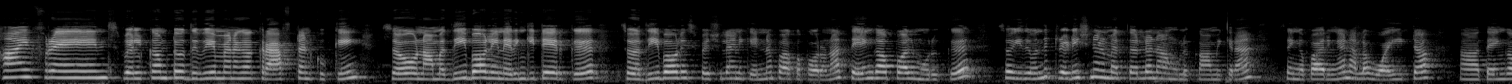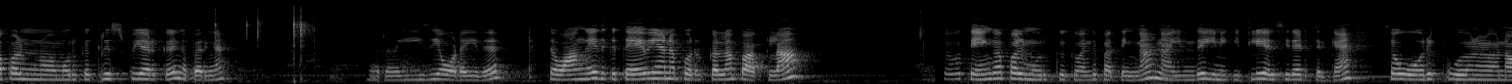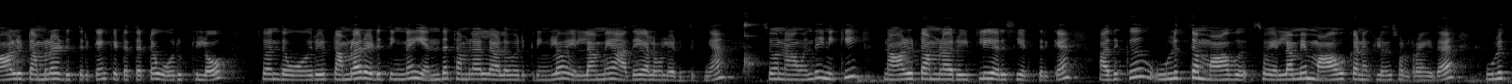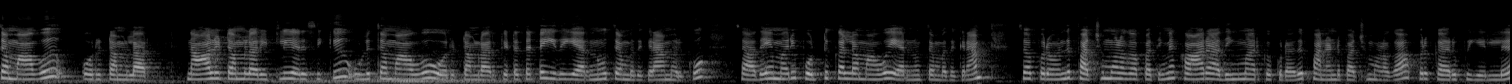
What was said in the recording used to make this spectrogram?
Hi friends welcome to Divya Menaka craft and cooking so நாம் தீபாவளி நெருங்கிட்டே இருக்குது so Deepavali ஸ்பெஷலாக இன்றைக்கி என்ன பார்க்க போகிறோன்னா தேங்காய் பால் முறுக்கு. ஸோ இது வந்து ட்ரெடிஷ்னல் மெத்தடில் நான் உங்களுக்கு காமிக்கிறேன். ஸோ இங்கே பாருங்கள் நல்லா ஒயிட்டாக தேங்காய் பால் முறுக்கு கிறிஸ்பியாக இருக்குது இங்கே பாருங்கள் ஈஸியாக உடையுது. ஸோ வாங்க இதுக்கு தேவையான பொருட்கள்லாம் பார்க்கலாம். ஸோ தேங்காய் பால் முறுக்குக்கு வந்து பார்த்திங்கன்னா நான் இருந்து இன்னைக்கு இட்லி அரிசி தான் எடுத்திருக்கேன். ஸோ ஒரு நாலு டம்ளர் எடுத்திருக்கேன். கிட்டத்தட்ட ஒரு கிலோ. ஸோ இந்த ஒரு டம்ளர் எடுத்திங்கன்னா எந்த டம்ளரில் அளவு எடுக்கிறீங்களோ எல்லாமே அதே அளவில் எடுத்துக்கங்க. ஸோ நான் வந்து இன்றைக்கி நாலு டம்ளர் இட்லி அரிசி எடுத்திருக்கேன். அதுக்கு உளுத்த மாவு. ஸோ எல்லாமே மாவு கணக்கில் சொல்கிறேன் இதை. உளுத்த மாவு ஒரு டம்ளர். நாலு டம்ளர் இட்லி அரிசிக்கு உளுத்த மாவு ஒரு டம்ளர். கிட்டத்தட்ட இது இரநூத்தம்பது கிராம் இருக்கும். ஸோ அதே மாதிரி பொட்டுக்கடல மாவு இரநூத்தம்பது கிராம். ஸோ அப்புறம் வந்து பச்சை மிளகா பார்த்திங்கன்னா காரம் அதிகமாக இருக்கக்கூடாது. பன்னெண்டு பச்சை மிளகா அப்புறம் கருப்பு எள்ளு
